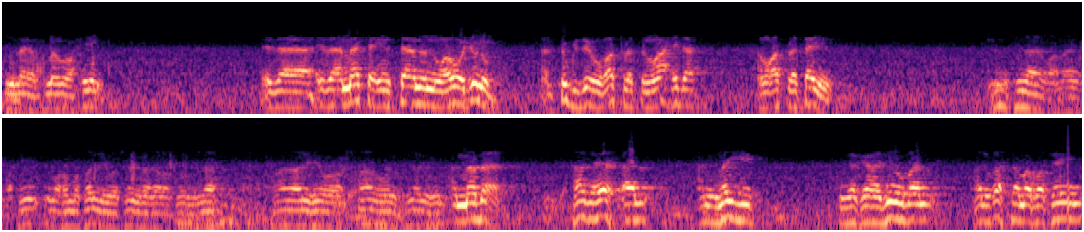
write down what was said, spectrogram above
بسم الله الرحمن الرحيم. إذا إذا مات إنسان وهو جنب هل تجزئ غسلة واحدة أم غسلتين؟ بسم الله الرحمن الرحيم. اللهم صل وسلم على رسول الله وعلى آله وأصحابه وسلم أما بعد هذا يسأل عن الميت إذا كان جنبا هل يغسل مرتين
